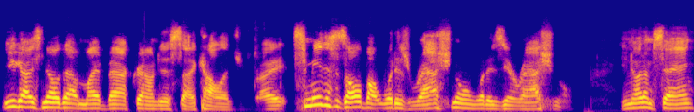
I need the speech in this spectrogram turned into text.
You guys know that my background is psychology, right? To me, this is all about what is rational and what is irrational. You know what I'm saying?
